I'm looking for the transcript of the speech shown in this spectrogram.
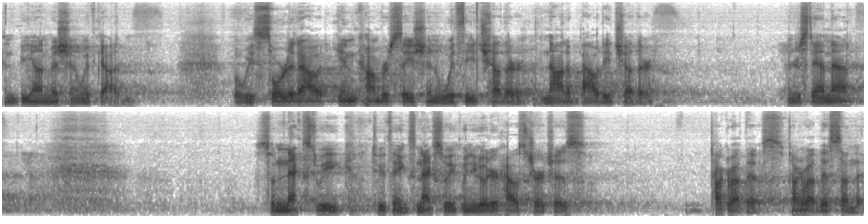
and be on mission with God. But we sort it out in conversation with each other, not about each other. Understand that? So, next week, two things. Next week, when you go to your house churches, talk about this. Talk about this Sunday.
